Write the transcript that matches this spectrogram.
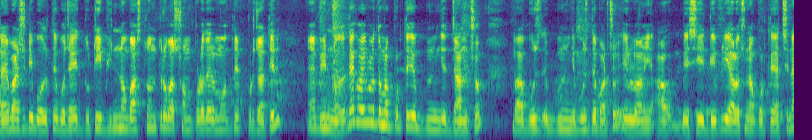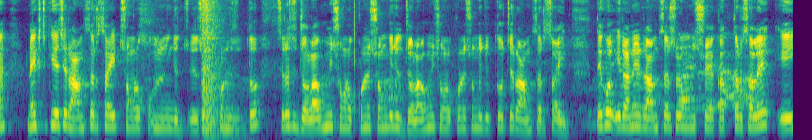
ডাইভার্সিটি বলতে বোঝায় দুটি ভিন্ন বাস্তুতন্ত্র বা সম্প্রদায়ের মধ্যে প্রজাতির ভিন্নতা দেখো এগুলো তোমরা প্রত্যেকে উম, জানছো বা বুঝ- উম, বুঝতে পারছ। এগুলো আমি বেশি ডিপলি আলোচনা করতে যাচ্ছি না। নেক্সট কী আছে? রামসার সাইট সংরক্ষণ উম, যে সংরক্ষণে যুক্ত সেটা হচ্ছে জলাভূমি সংরক্ষণের সঙ্গে জলাভূমি সংরক্ষণের সঙ্গে যুক্ত হচ্ছে রামসার সাইট দেখো ইরানের রামসার সাইট উনিশশো একাত্তর সালে এই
